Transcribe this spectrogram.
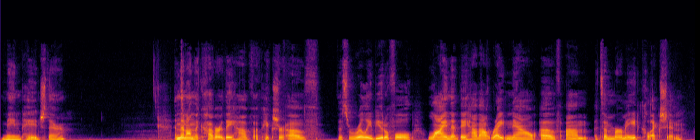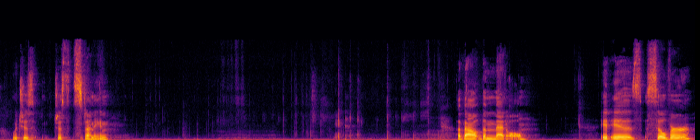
main page there. And then on the cover, they have a picture of this really beautiful line that they have out right now of, um, it's a mermaid collection, which is just stunning. About the metal. It is silver,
